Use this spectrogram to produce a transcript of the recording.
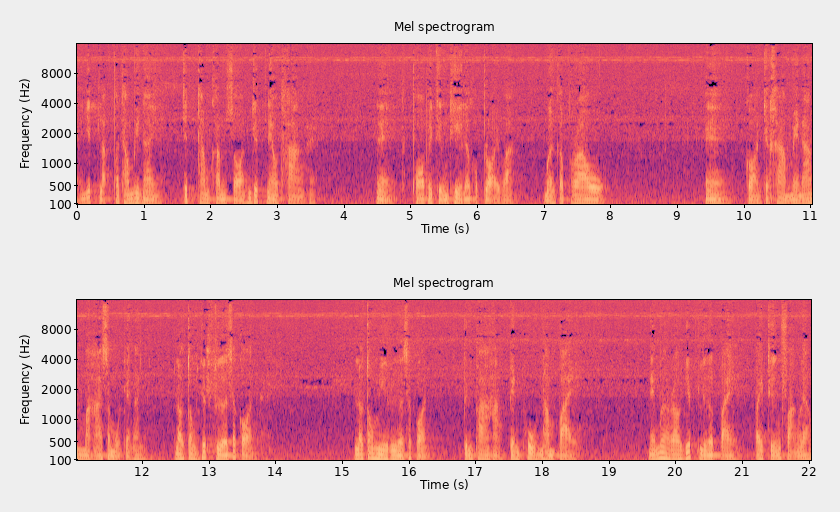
นะยึดหลักพระธรรมวินัยยึดทำคำสอนยึดแนวทางฮะเนี่ยพอไปถึงที่แล้วก็ปล่อยวางเหมือนกับเราเอก่อนจะข้ามแม่น้ำมหาสมุทรอย่างนั้น เราต้องยึดเรือซะก่อน เราต้องมีเรือซะก่อน เป็นพาหะเป็นผู้นำไป ในเมื่อเรายึดเรือไป ไปถึงฝั่งแล้ว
